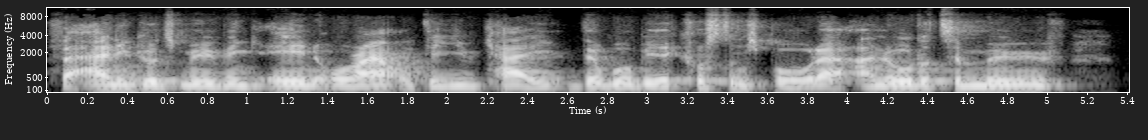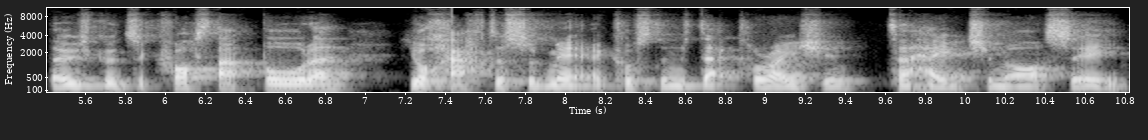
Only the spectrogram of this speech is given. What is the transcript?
For any goods moving in or out of the UK, there will be a customs border. In order to move those goods across that border, you'll have to submit a customs declaration to HMRC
